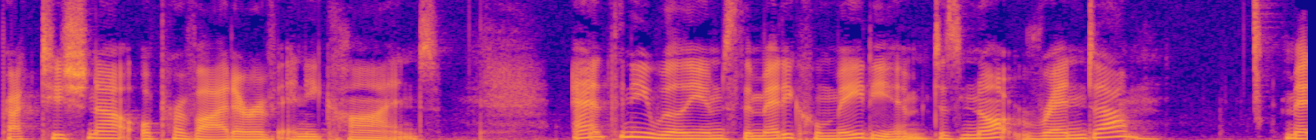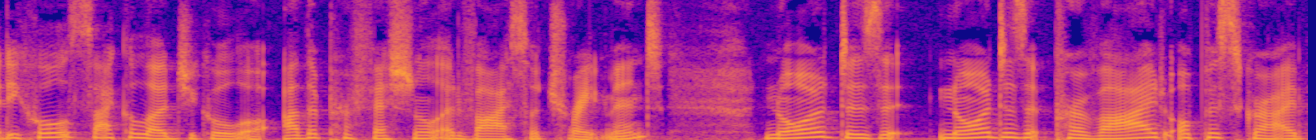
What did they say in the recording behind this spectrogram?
practitioner, or provider of any kind. Anthony Williams, the medical medium, does not render medical, psychological, or other professional advice or treatment, nor does it nor does it provide or prescribe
